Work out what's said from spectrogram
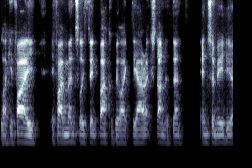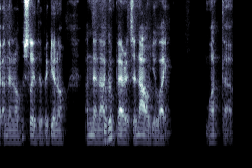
Like if I if I mentally think back, it'd be like the RX standard, then intermediate, and then obviously the beginner, and then I mm-hmm. compare it to now. You're like, what the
